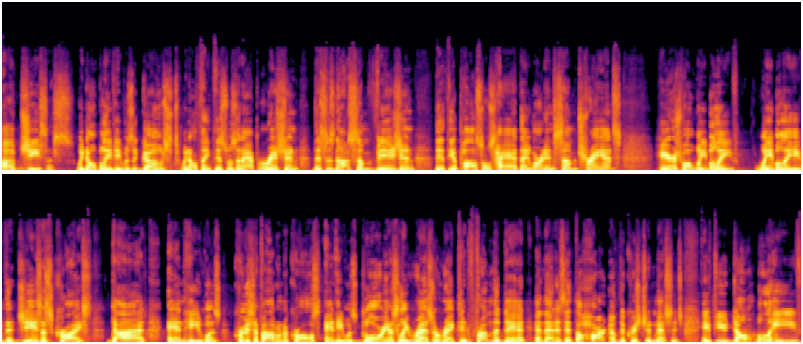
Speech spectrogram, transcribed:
of Jesus. We don't believe he was a ghost. We don't think this was an apparition. This is not some vision that the apostles had. They weren't in some trance. Here's what we believe we believe that Jesus Christ died and he was crucified on a cross and he was gloriously resurrected from the dead, and that is at the heart of the Christian message. If you don't believe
